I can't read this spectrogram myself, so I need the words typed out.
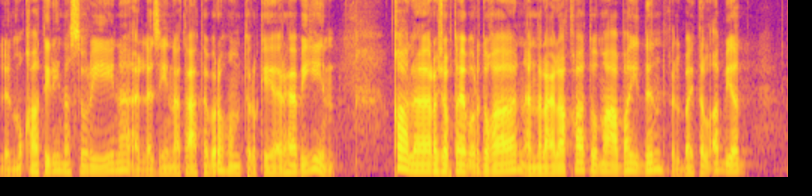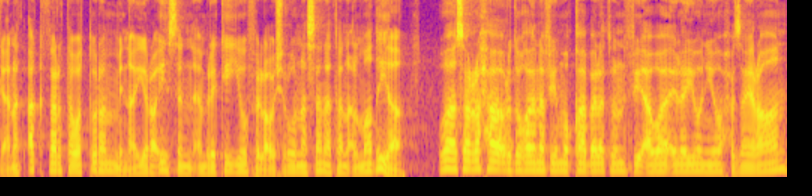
للمقاتلين السوريين الذين تعتبرهم تركيا إرهابيين. قال رجب طيب أردوغان أن العلاقات مع بايدن في البيت الأبيض كانت أكثر توترا من أي رئيس أمريكي في العشرون سنة الماضية. وصرح أردوغان في مقابلة في أوائل يونيو حزيران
